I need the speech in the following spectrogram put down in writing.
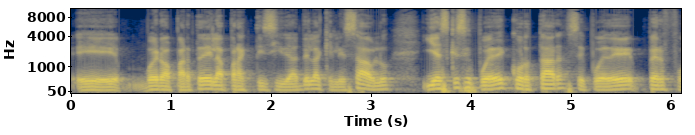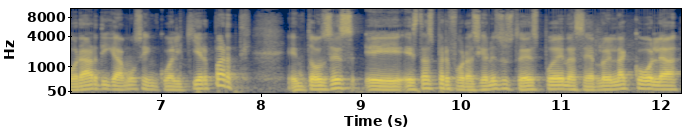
eh, bueno, aparte de la practicidad de la que les hablo, y es que se puede cortar, se puede perforar, digamos, en cualquier parte. Entonces, eh, estas perforaciones ustedes pueden hacerlo en la cola,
